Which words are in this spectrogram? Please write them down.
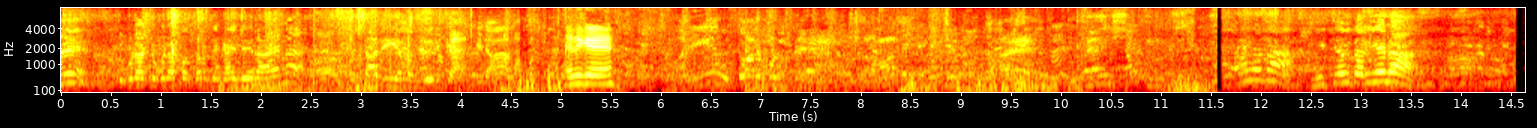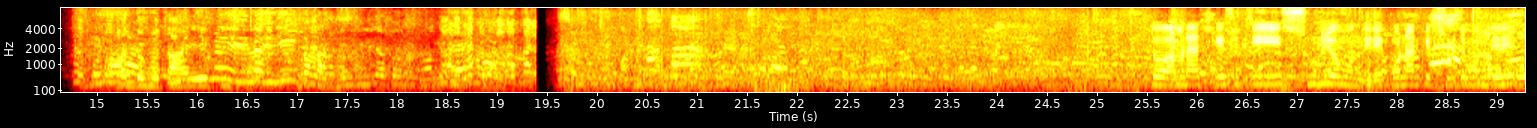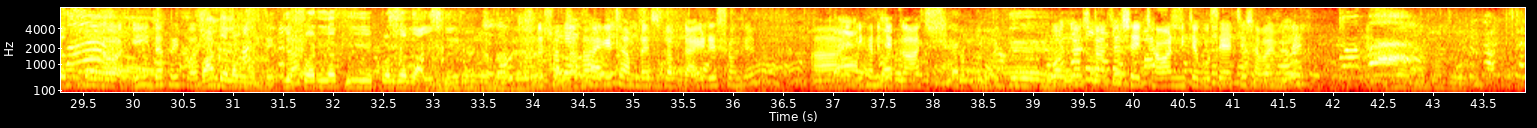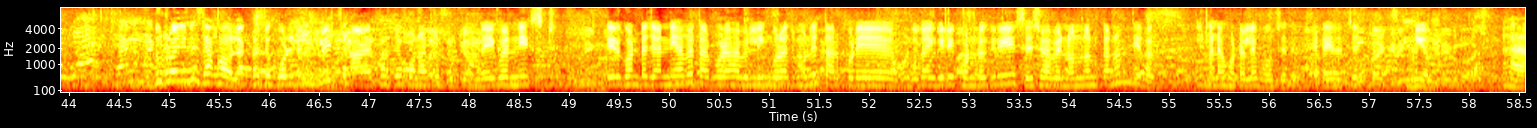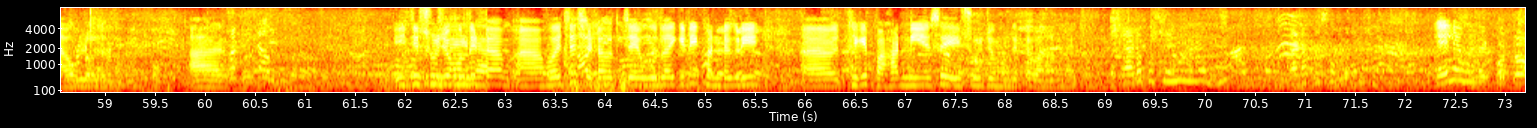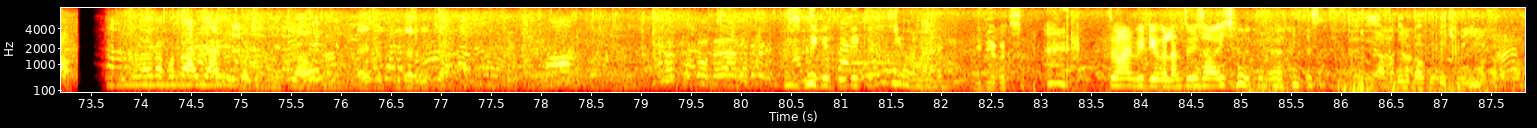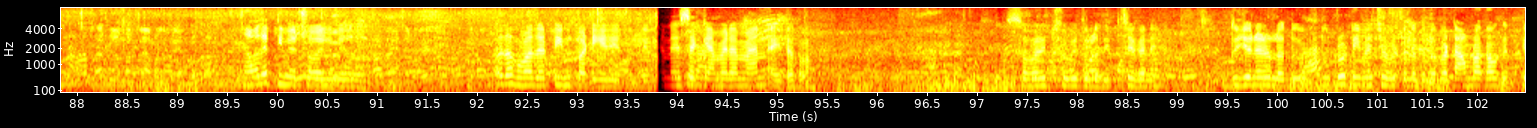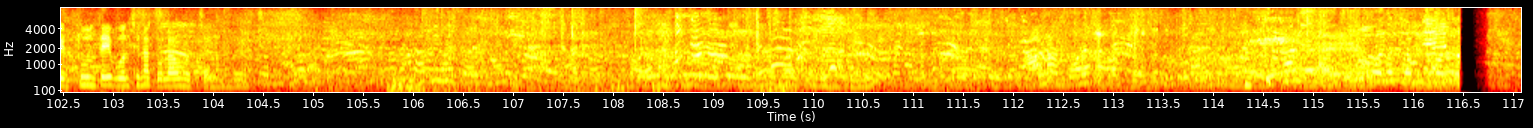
में टुकड़ा टुकड़ा पत्थर दिखाई दे रहा है ना वो शादी या मंजूरी का गिरा वाला पत्थर। ये नीचे उतरिए ना। हद होता है। एक তো আমরা আজকে এসেছি সূর্য মন্দিরে কোণার্কের সূর্য মন্দিরে। এই দেখাই সুন্দর সব দেখা হয়ে গেছে আমরা এসেছিলাম গাইডের সঙ্গে। আর এখানে যে গাছ গাছটা আছে সেই ছাওয়ার নিচে বসে আছে সবাই মিলে। দুটো জিনিস দেখা হলো একটা হচ্ছে গোল্ডেন ব্রিজ আর একটা হচ্ছে কোনার্কের সূর্য মন্দির। এবার নেক্সট দেড় ঘণ্টা জার্নি হবে তারপরে হবে লিঙ্গরাজ মন্দির তারপরে উদয়গিরি খণ্ডগিরি শেষ হবে নন্দনকানন দিয়ে মানে হোটেলে পৌঁছে দেবে। এটাই হচ্ছে নিয়ম। হ্যাঁ ওগুলো আর এই যে সূর্য মন্দিরটা হয়েছে সেটা হচ্ছে উদয়গিরি খণ্ডগিরি থেকে পাহাড় নিয়ে এসে এই সূর্য মন্দিরটা বানানো হয়েছে। এই তো দিকে দিকে কি কি মনে হয় ভিডিও করছি। তোমার ভিডিও করলাম তুমি সবাই ছবি তুলে আমাদেরও কাউকে দিয়ে ছবি পারব আমাদের টিমের সবাই ভিডিও ওই দেখো আমাদের টিম পাঠিয়ে দিয়ে এখানে এসে ক্যামেরাম্যান এই দেখো। সবারই ছবি তুলে দিচ্ছে এখানে। দুজনের হলো দুটো টিমের ছবি তুলে দিল বাট আমরা কাউকে তুলতেই বলছি না তোলাও হচ্ছে না।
